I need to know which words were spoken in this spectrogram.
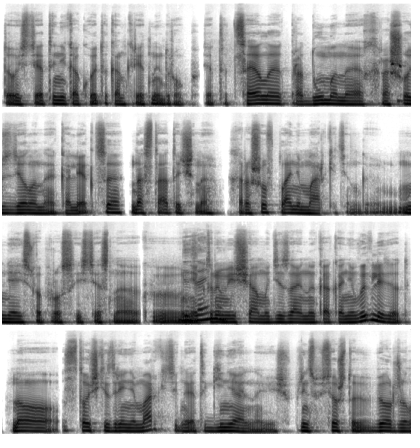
То есть это не какой-то конкретный дроп. Это целая, продуманная, хорошо сделанная коллекция, достаточно хорошо в плане маркетинга. У меня есть вопросы, естественно, к некоторым вещам и дизайну, и как они выглядят, но с точки зрения маркетинга это гениальная вещь. В принципе, все, что Virgil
